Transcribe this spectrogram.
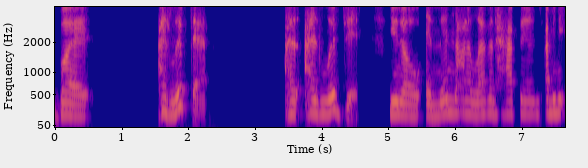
but I lived that. I, I lived it, you know, and then 9 11 happens. I mean, it,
